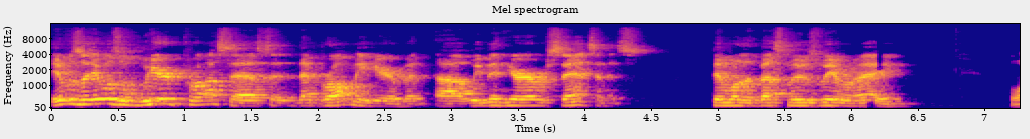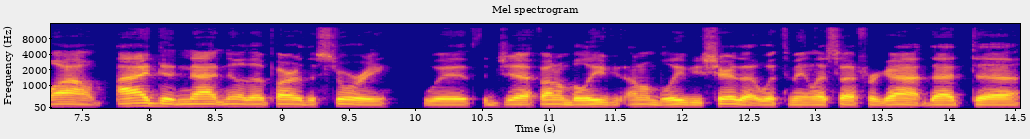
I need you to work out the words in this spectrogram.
it was it was a weird process that, that brought me here, but uh, we've been here ever since, and it's been one of the best moves we ever made. Wow, I did not know that part of the story with Jeff. I don't believe I don't believe you shared that with me unless I forgot that. Uh,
